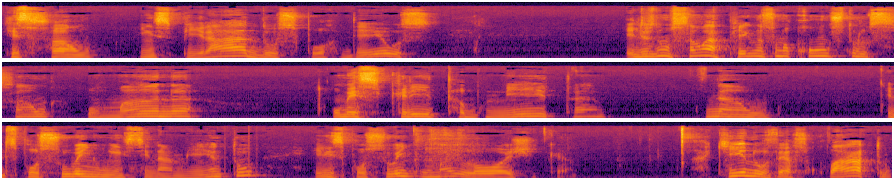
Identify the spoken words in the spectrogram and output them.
que são inspirados por Deus, eles não são apenas uma construção humana, uma escrita bonita. Não. Eles possuem um ensinamento, eles possuem uma lógica. Aqui no verso 4,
